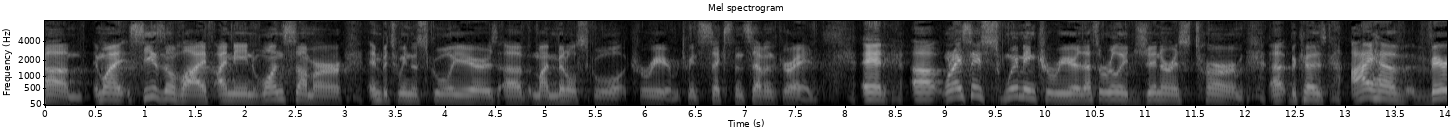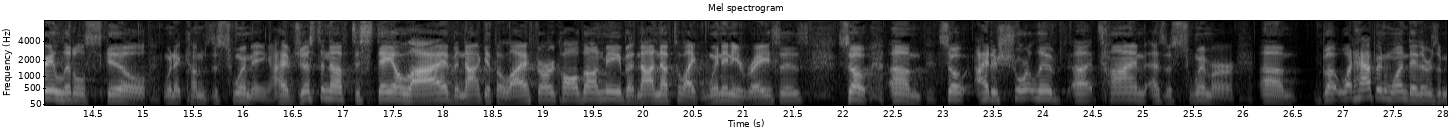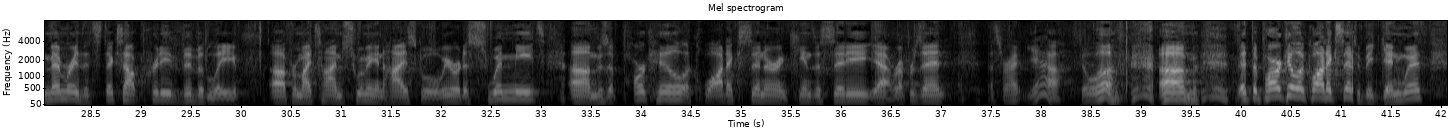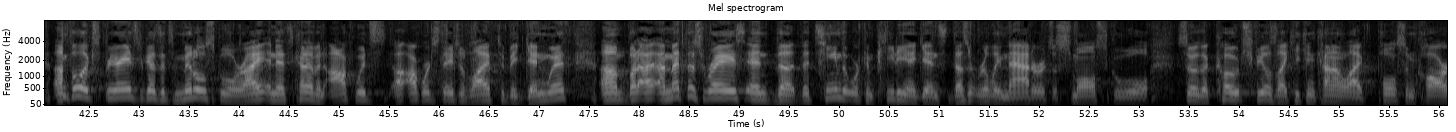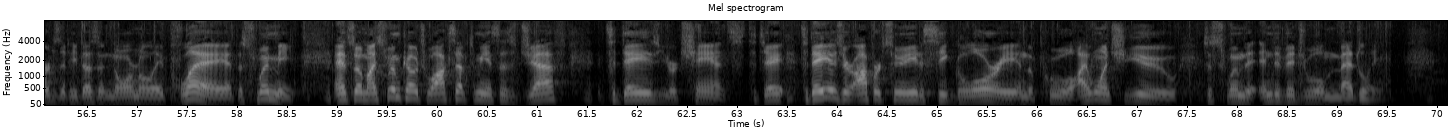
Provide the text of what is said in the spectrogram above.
Um, in my season of life, I mean one summer in between the school years of my middle school career, between sixth and seventh grade. And uh, when I say swimming career, that's a really generous term uh, because I have very little skill when it comes to swimming. I have just enough to stay alive and not get the lifeguard called on me, but not enough to like win any races. So, um, so I had a short-lived uh, time as a swimmer. Um, but what happened one day, there was a memory that sticks out pretty vividly uh, from my time swimming in high school. We were at a swim meet. Um, it was at Park Hill Aquatic Center in Kansas City. Yeah, represent that's right. Yeah, feel love. Um, at the Park Hill Aquatic Center to begin with, um, full experience because it's middle school, right? And it's kind of an awkward, uh, awkward stage of life to begin with. Um, but I, I'm at this race, and the, the team that we're competing against doesn't really matter. It's a small school. So the coach feels like he can kind of like pull some cards that he doesn't normally play at the swim meet. And so my swim coach walks up to me and says, Jeff, today's your chance. Today, today is your opportunity to seek glory in the pool. I want you to swim the individual medley.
